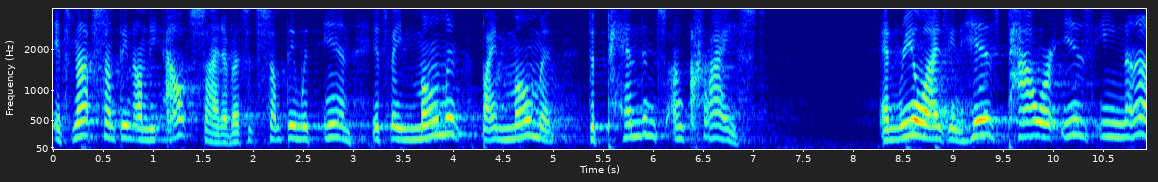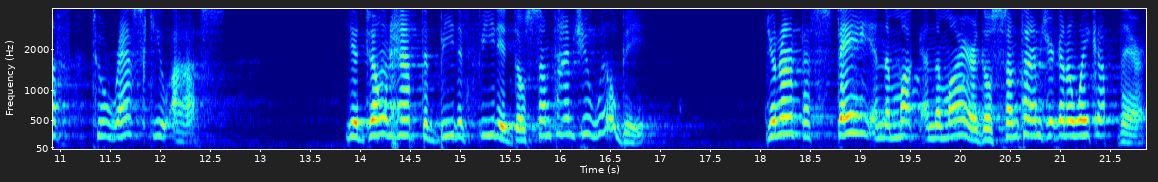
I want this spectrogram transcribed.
it's not something on the outside of us, it's something within. It's a moment by moment dependence on Christ and realizing his power is enough to rescue us. You don't have to be defeated, though sometimes you will be. You don't have to stay in the muck and the mire, though sometimes you're going to wake up there.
